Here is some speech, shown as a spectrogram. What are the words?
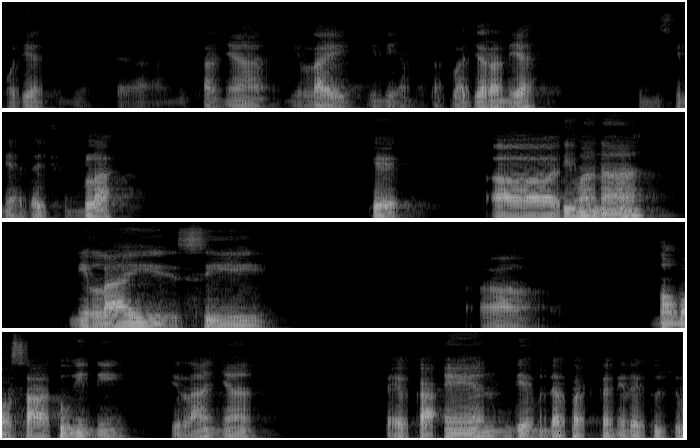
Kemudian ini ada misalnya nilai ini ya mata pelajaran ya. Dan di sini ada jumlah. Oke uh, di mana nilai si uh, nomor satu ini silanya PKN dia mendapatkan nilai 70,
